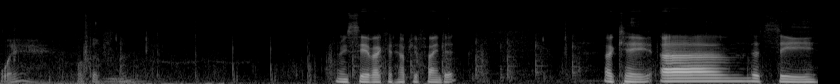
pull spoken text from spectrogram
Where? What the fuck? Let me see if I could help you find it. Okay, um, let's see.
